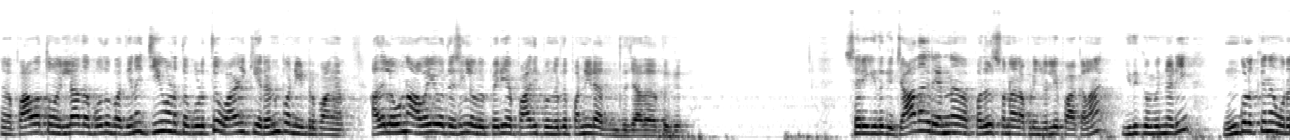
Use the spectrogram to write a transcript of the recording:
அஹ், பாவத்துவம் இல்லாத போது பார்த்தீங்கன்னா ஜீவனத்தை கொடுத்து வாழ்க்கையை ரன் பண்ணிகிட்டு இருப்பாங்க அதில் ஒன்றும் அவயோக திசையில் பெரிய பாதிப்புங்கிறது பண்ணிடாது இந்த ஜாதகத்துக்கு. சரி இதுக்கு ஜாதகர் என்ன பதில் சொன்னார் அப்படின்னு சொல்லி பார்க்கலாம். இதுக்கு முன்னாடி உங்களுக்குன்னு ஒரு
